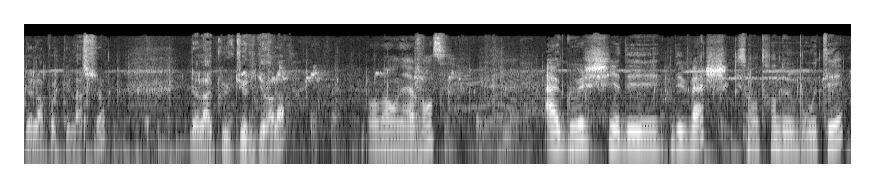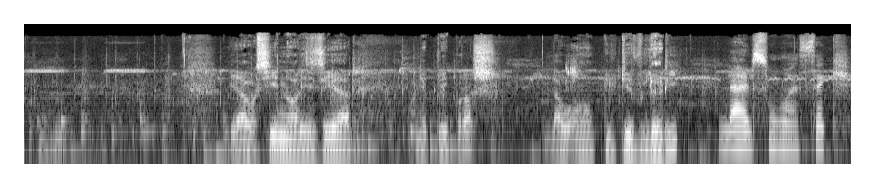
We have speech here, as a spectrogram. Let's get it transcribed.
de la population, de la culture diola. Bon bah on avance. À gauche, il y a des, des vaches qui sont en train de brouter. Il y a aussi nos rizières les plus proches, là où on cultive le riz. Là, elles sont à sec.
